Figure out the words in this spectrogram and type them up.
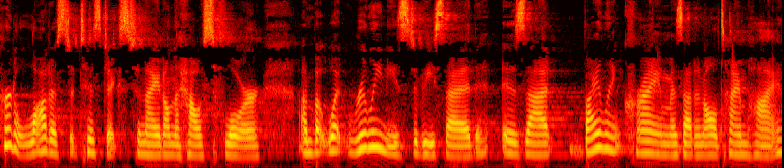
heard a lot of statistics tonight on the House floor, um, but what really needs to be said is that violent crime is at an all time high.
